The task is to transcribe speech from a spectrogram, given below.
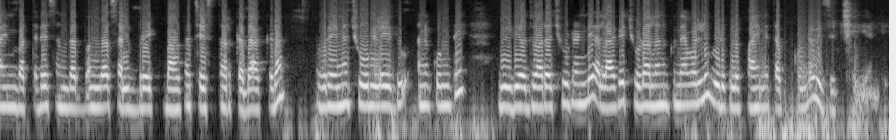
ఆయన బర్త్డే సందర్భంగా సెలబ్రేట్ బాగా చేస్తారు కదా అక్కడ. ఎవరైనా చూడలేదు అనుకుంటే వీడియో ద్వారా చూడండి. అలాగే చూడాలనుకునే వాళ్ళు విడుపుల పైన తప్పకుండా విజిట్ చేయండి.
